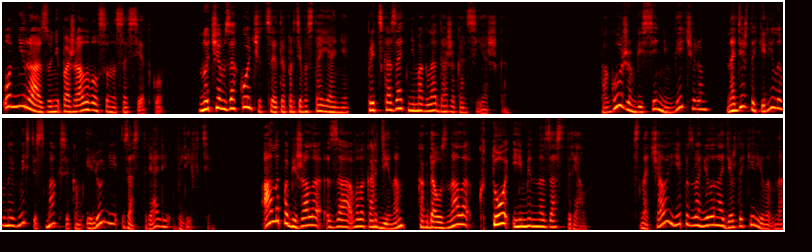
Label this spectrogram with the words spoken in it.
Он ни разу не пожаловался на соседку. Но чем закончится это противостояние, предсказать не могла даже консьержка. Погожим весенним вечером Надежда Кирилловна вместе с Максиком и Леней застряли в лифте. Алла побежала за волокордином, когда узнала, кто именно застрял. Сначала ей позвонила Надежда Кирилловна,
